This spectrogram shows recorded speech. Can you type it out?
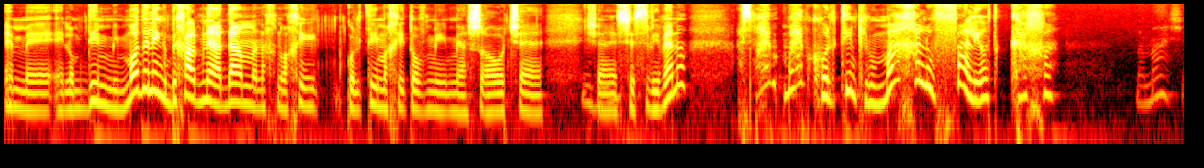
הם uh, לומדים מ modeling, בכלל בני אדם, אנחנו הכי קולטים הכי טוב מהשראות ש, ש, מהמם. שסביבנו. אז מה הם, מה הם קולטים? כאילו, מה החלופה להיות ככה? ממש.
